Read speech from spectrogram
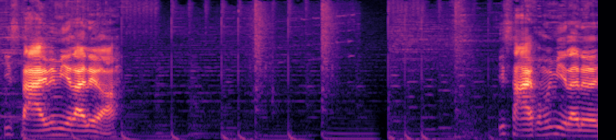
พี่สายไม่มีอะไรเลยเหรอพี่สายเขาไม่มีอะไรเลย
